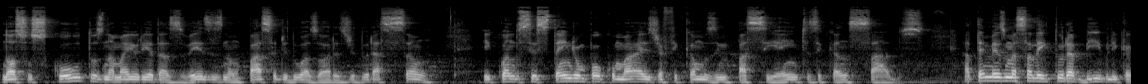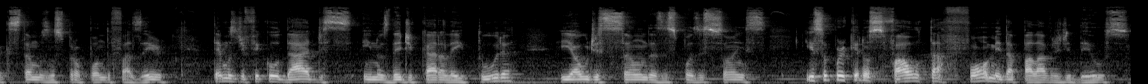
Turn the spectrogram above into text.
Nossos cultos, na maioria das vezes, não passa de duas horas de duração, e quando se estende um pouco mais, já ficamos impacientes e cansados. Até mesmo essa leitura bíblica que estamos nos propondo fazer, temos dificuldades em nos dedicar à leitura e à audição das exposições. Isso porque nos falta a fome da palavra de Deus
